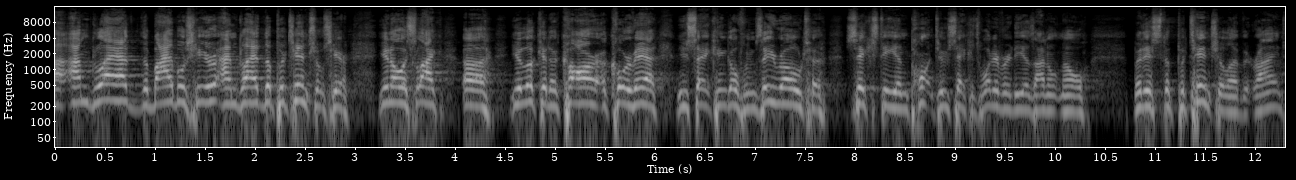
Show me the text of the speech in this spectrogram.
I'm glad the Bible's here. I'm glad the potential's here. You know, it's like uh, you look at a car, a Corvette, you say it can go from zero to 60 in 0.2 seconds, whatever it is, I don't know. But it's the potential of it, right?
